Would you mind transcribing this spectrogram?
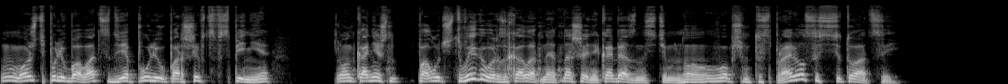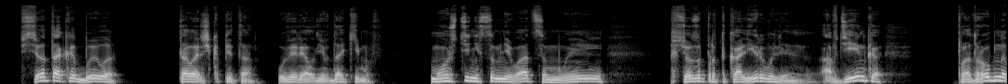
Ну, можете полюбоваться, две пули у паршивца в спине. Он, конечно, получит выговор за халатное отношение к обязанностям, но, в общем-то, справился с ситуацией. «Все так и было, товарищ капитан», — уверял Евдокимов. «Можете не сомневаться, мы все запротоколировали. Авдеенко подробно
